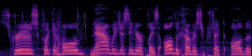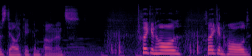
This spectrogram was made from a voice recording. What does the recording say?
Screws. Click and hold. Now we just need to replace all the covers to protect all those delicate components. Click and hold. Click and hold.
